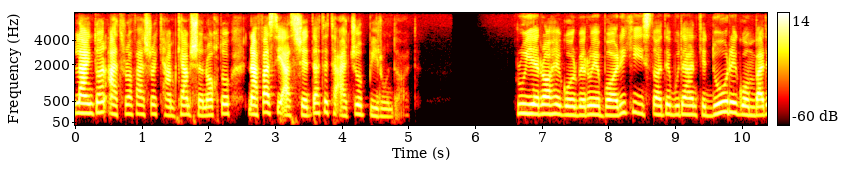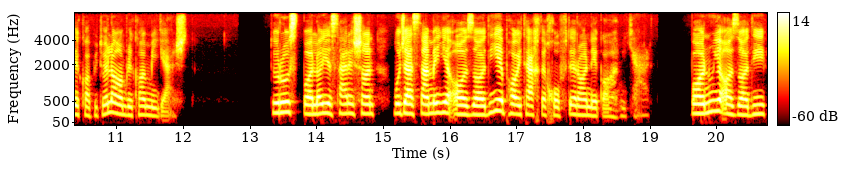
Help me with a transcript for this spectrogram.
لنگدان اطرافش را کم کم شناخت و نفسی از شدت تعجب بیرون داد. روی راه گربه باریکی ایستاده بودند که دور گنبد کاپیتول آمریکا میگشت. درست بالای سرشان مجسمه آزادی پایتخت خفته را نگاه می کرد. بانوی آزادی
